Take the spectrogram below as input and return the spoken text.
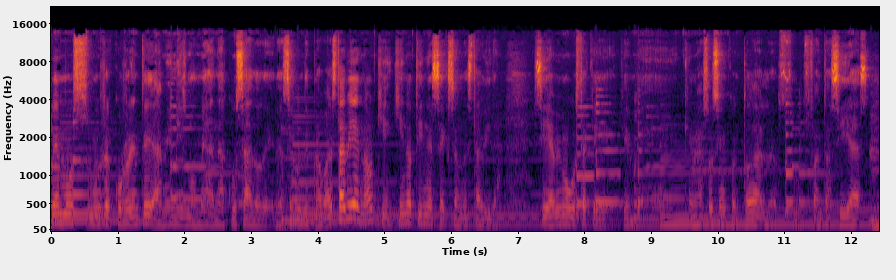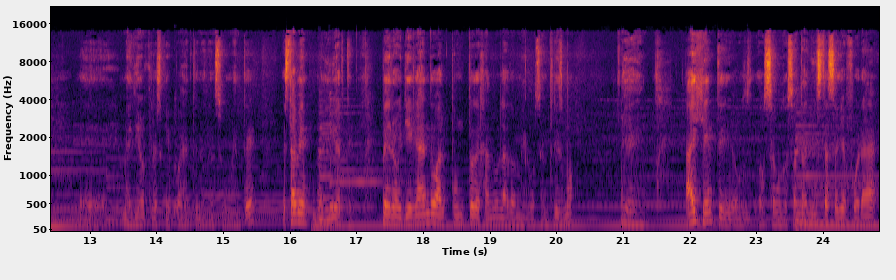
vemos muy recurrente, a mí mismo me han acusado de, de hacer un depravado. Está bien, ¿no? ¿Quién, ¿Quién, no tiene sexo en esta vida? Sí, a mí me gusta que, que, me, que me, asocien con todas las, sus fantasías eh, mediocres que puedan tener en su mente. Está bien, me divierte. Pero llegando al punto, dejando un lado mi egocentrismo, eh, hay gente o, o pseudo satanistas allá afuera,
